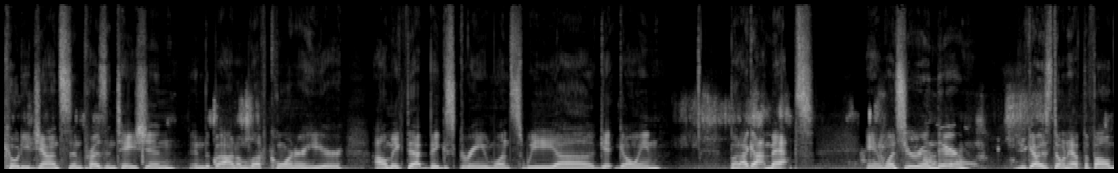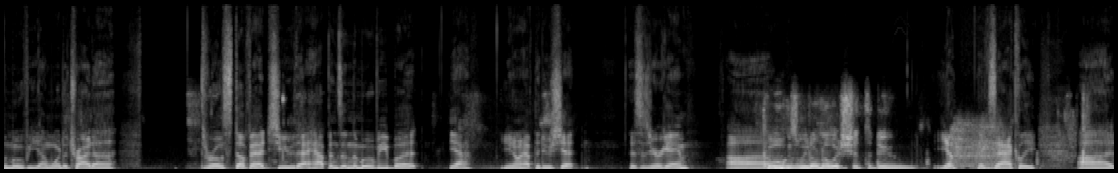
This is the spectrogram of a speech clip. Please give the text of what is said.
Cody Johnson presentation in the bottom left corner here. I'll make that big screen once we uh, get going. But I got maps. And once you're in there, you guys don't have to follow the movie. I'm going to try to throw stuff at you that happens in the movie, but yeah, you don't have to do shit. This is your game. cool, because we don't know what shit to do. Yep, exactly. Uh,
